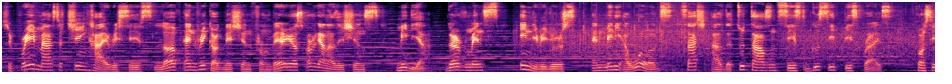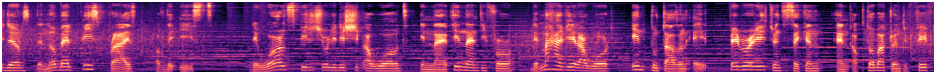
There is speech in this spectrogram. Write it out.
Supreme Master Ching Hai receives love and recognition from various organizations, media, governments, individuals, and many awards such as the 2006 Gusi Peace Prize, considered the Nobel Peace Prize of the East, the World Spiritual Leadership Award in 1994, the Mahavir Award in 2008. February 22nd and October 25th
